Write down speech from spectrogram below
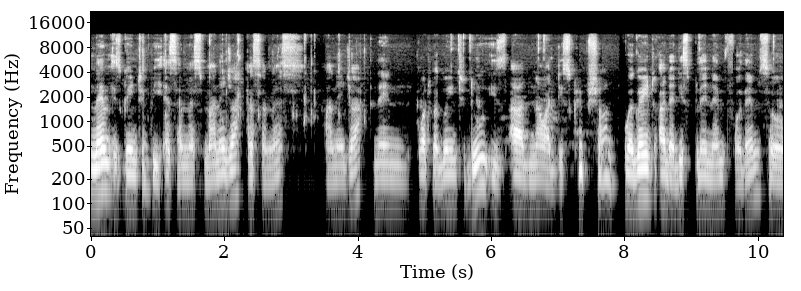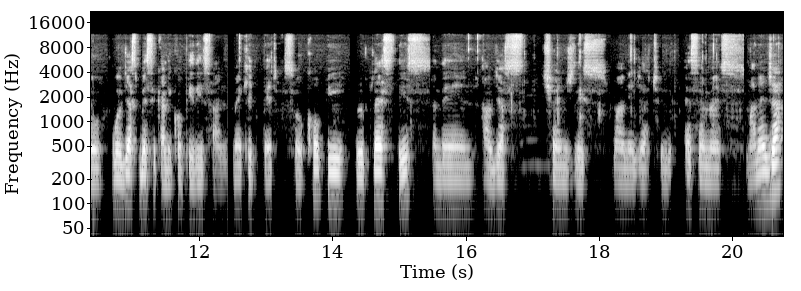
name is going to be SMS manager, SMS manager then what we're going to do is add now a description. We're going to add a display name for them so we'll just basically copy this and make it better. So copy replace this and then I'll just change this manager to SMS manager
